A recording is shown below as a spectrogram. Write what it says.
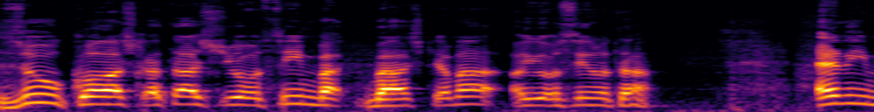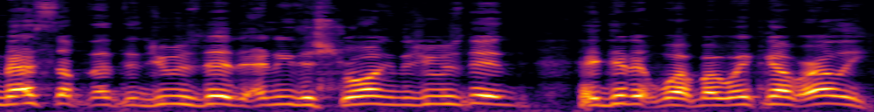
Zu kol hashchata yosim b'ashkama yosin ota. Any mess up that the Jews did, any destroying the Jews did, they did it by waking up early.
